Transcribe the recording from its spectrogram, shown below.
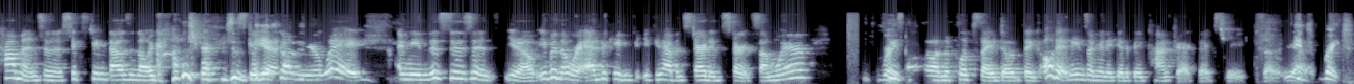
comments and a $16,000 contract is going to yeah. come your way. I mean, this isn't, you know, even though we're advocating, if you haven't started, start somewhere right. on the flip side don't think oh that means i'm going to get a big contract next week. So yeah. It's, right.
